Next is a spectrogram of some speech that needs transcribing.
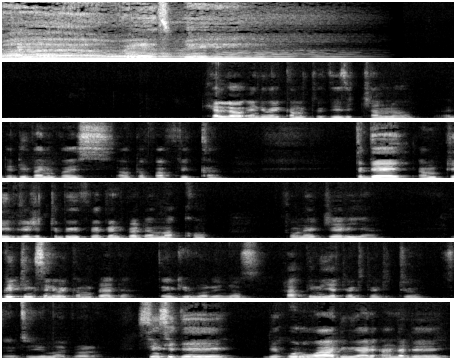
while with me. Hello and welcome to this channel, The Divine Voice out of Africa. Today I'm privileged to be with Reverend Brother Marco from Nigeria. Greetings and welcome, brother. Thank you, brother Inyas. Happy New Year 2022. Same to you, my brother. Since the, the whole world we are under the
